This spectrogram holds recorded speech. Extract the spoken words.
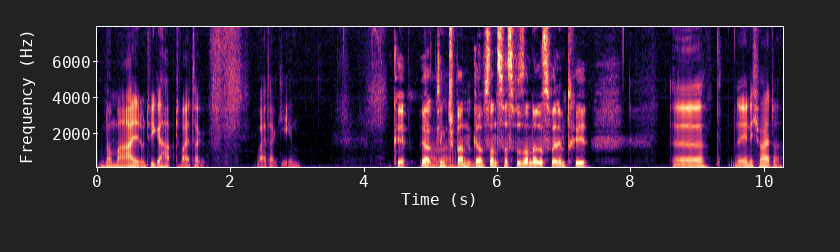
normal und wie gehabt weiter, weitergehen. Okay, ja, klingt spannend. Gab es sonst was Besonderes bei dem Dreh? Äh, nee, nicht weiter.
